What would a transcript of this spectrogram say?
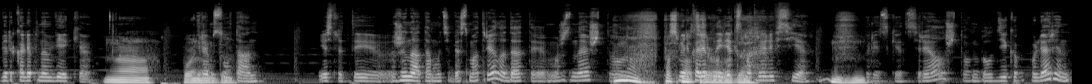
«Великолепном веке», А, понял, Крем да. Султан. Если ты, жена там у тебя смотрела, да, ты, может, знаешь, что Ну, «Великолепный век» да. смотрели все. Мгм. турецкий этот сериал, что он был дико популярен.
